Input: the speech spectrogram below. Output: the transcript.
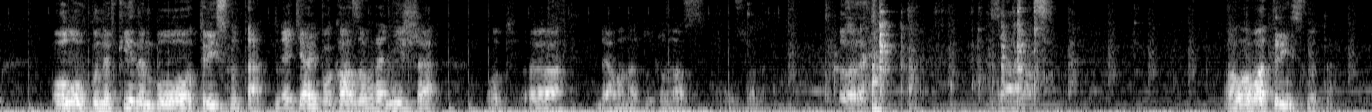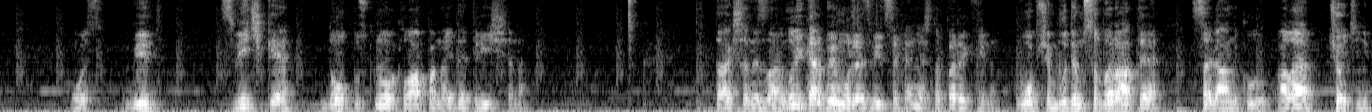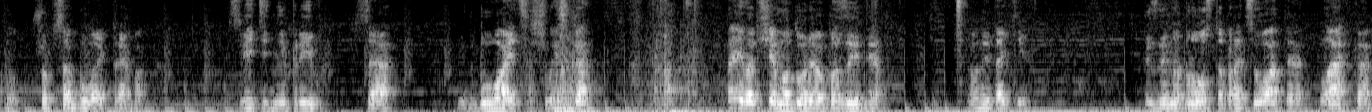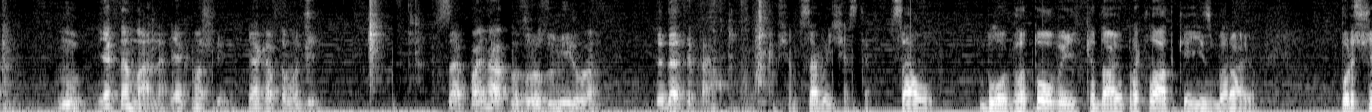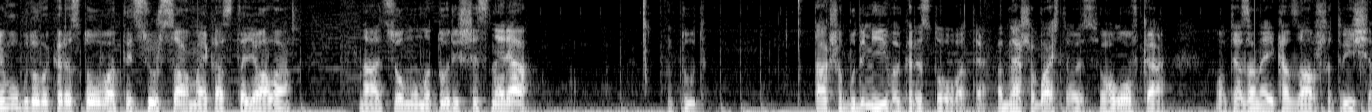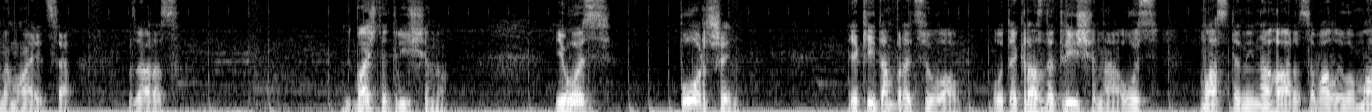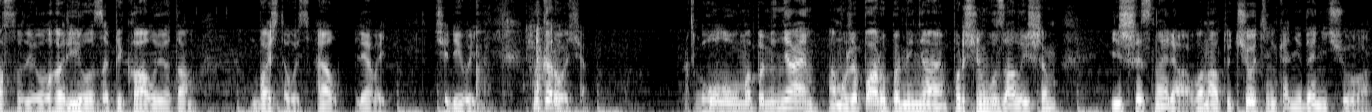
головку не вкинемо, бо тріснута. Як я і показував раніше. От, е, де вона тут у нас? Ось вона. Ой. Зараз. Голова тріснута. Ось. Від свічки до впускного клапана йде тріщина. Так що не знаю. Ну і карби може звідси, звісно, перекинемо. В общем, будемо собирати солянку, але чотеньку, щоб все було як треба. В світі Дніпрів все відбувається швидко. Та і взагалі мотори опозити, вони такі. З ними просто працювати легко, ну, як на мене, як машина, як автомобіль. Все понятно, зрозуміло. Ти де тепер? В общем, все вичистив, все ок. Блок готовий, кидаю прокладки і збираю. Поршневу буду використовувати цю ж саму, яка стояла на цьому моторі шиснаря. Тут. Так що будемо її використовувати. Одне, що бачите, ось головка. От я за неї казав, що тріщина мається. Зараз. Бачите тріщину? І ось поршень, який там працював. От якраз де тріщина, ось масляний нагар, завалило масло, його горіло, запікало його там. Бачите, ось L, лівий чи лівий. Ну, коротше, голову ми поміняємо, а може пару поміняємо, поршневу залишимо із шеснаря. Вона тут чотенька, ніде нічого.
